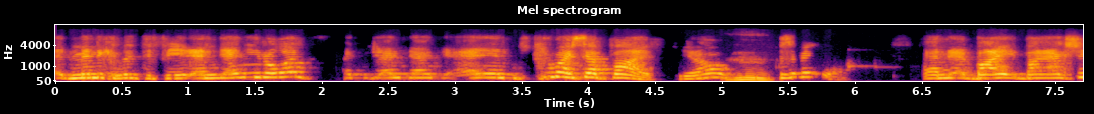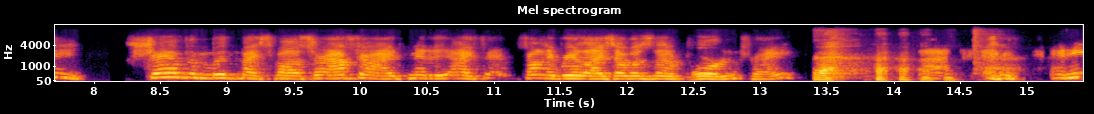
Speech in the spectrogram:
admitting complete defeat, and and you know what? And, and, and do my step five, you know, Mhm. it's a big one. And by by actually sharing them with my sponsor after I admitted, I finally realized I wasn't important, right? Uh, and, and he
